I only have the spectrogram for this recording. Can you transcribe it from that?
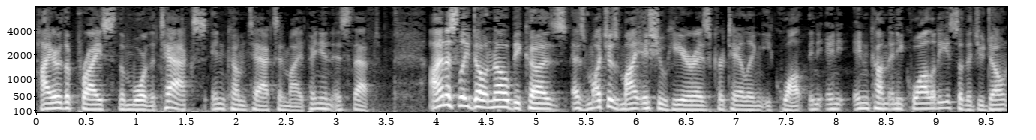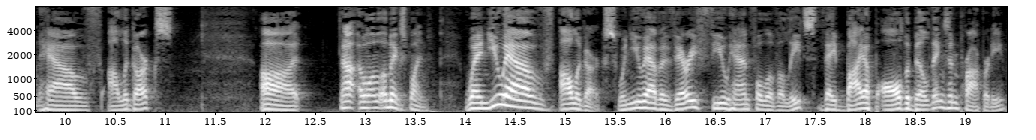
Higher the price, the more the tax. Income tax, in my opinion, is theft. I honestly don't know because as much as my issue here is curtailing equal, in, in, income inequality so that you don't have oligarchs, uh, now, well, let me explain. When you have oligarchs, when you have a very few handful of elites, they buy up all the buildings and property.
